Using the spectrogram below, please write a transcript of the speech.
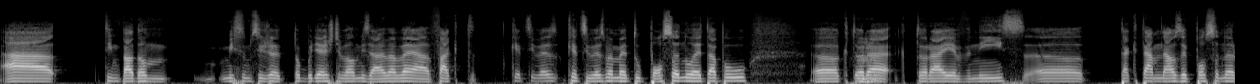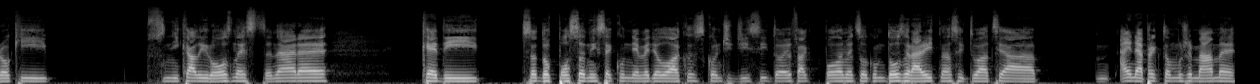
a tým pádom myslím si, že to bude ešte veľmi zaujímavé a fakt, keď si, vez, keď si vezmeme tú poslednú etapu, uh, ktorá, mm. ktorá je v Nice, uh, tak tam naozaj posledné roky vznikali rôzne scenáre, kedy sa do posledných sekúnd nevedelo, ako sa skončí GC. To je fakt podľa mňa celkom dosť raritná situácia a aj napriek tomu, že máme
